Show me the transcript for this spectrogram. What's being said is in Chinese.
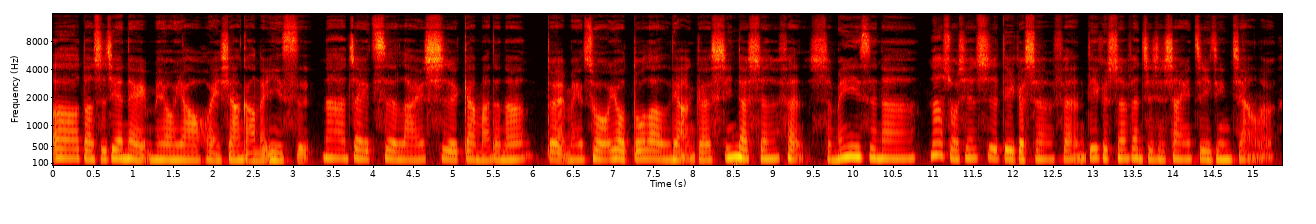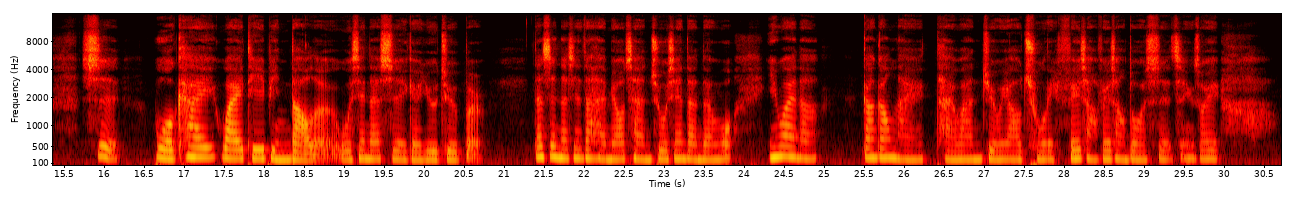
呃，短时间内没有要回香港的意思。那这一次来是干嘛的呢？对，没错，又多了两个新的身份，什么意思呢？那首先是第一个身份，第一个身份其实上一集已经讲了，是我开 YT 频道了，我现在是一个 YouTuber，但是呢，现在还没有产出，先等等我，因为呢。刚刚来台湾就要处理非常非常多的事情，所以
